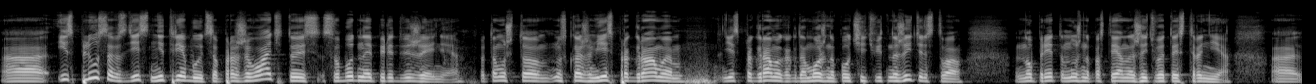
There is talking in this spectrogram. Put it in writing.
А, из плюсов здесь не требуется проживать, то есть свободное передвижение. Потому что, ну скажем, есть программы, есть программы, когда можно получить вид на жительство, но при этом нужно постоянно жить в этой стране. А,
